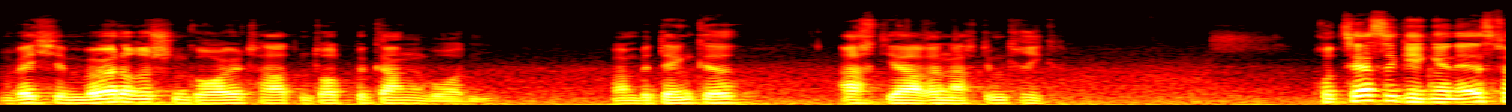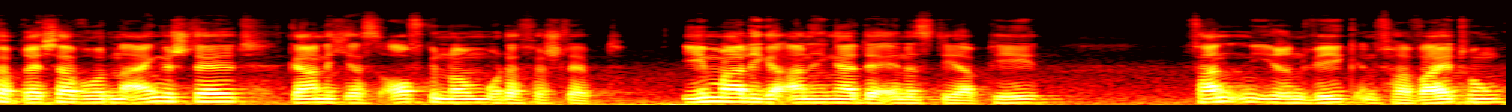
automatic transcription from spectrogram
und welche mörderischen Gräueltaten dort begangen wurden. Man bedenke, acht Jahre nach dem Krieg. Prozesse gegen NS-Verbrecher wurden eingestellt, gar nicht erst aufgenommen oder verschleppt. Ehemalige Anhänger der NSDAP fanden ihren Weg in Verwaltung,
